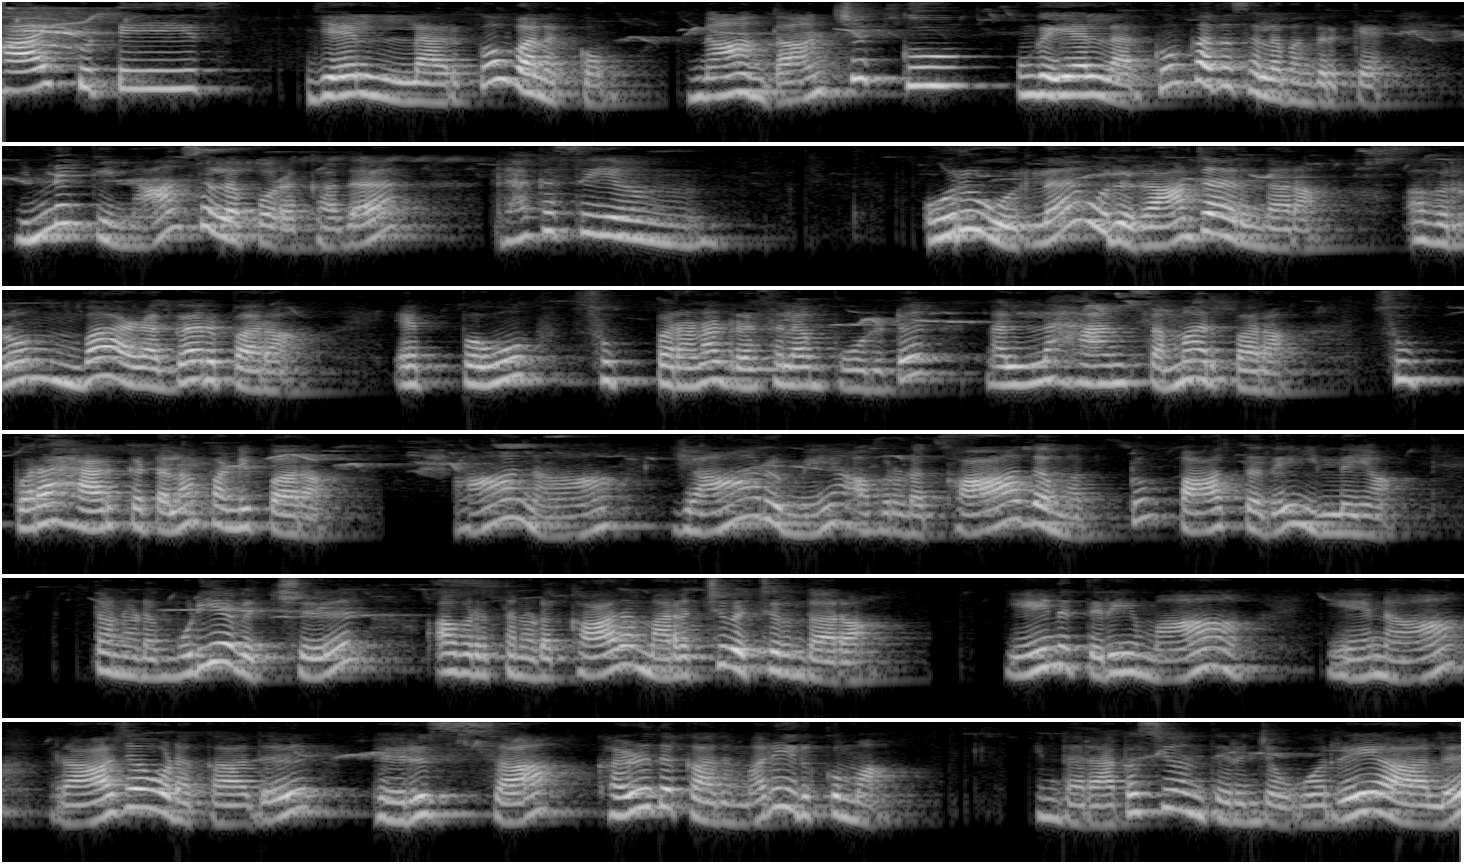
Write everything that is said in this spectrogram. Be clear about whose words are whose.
Speaker 1: Hi குட்டீஸ். எல்லாருக்கும் வணக்கம். நான் தான் சிக்கு. உங்கள் எல்லாருக்கும் கதை சொல்ல வந்திருக்கேன். இன்னைக்கு நான் சொல்ல போகிற கதை ரகசியம். ஒரு ஊரில் ஒரு ராஜா இருந்தாராம். அவர் ரொம்ப அழகாக இருப்பாராம். எப்பவும் சூப்பரான ட்ரெஸ் எல்லாம் போட்டுட்டு நல்லா ஹேண்ட்ஸமாக இருப்பாராம். சூப்பராக ஹேர் கட்டெல்லாம் பண்ணிப்பாராம். ஆனால் யாருமே அவரோட காதை மட்டும் பார்த்ததே இல்லையாம். தன்னோட முடியை வச்சு அவர் தன்னோட காதை மறைச்சு வச்சிருந்தாராம். ஏன்னு தெரியுமா? ஏன்னா ராஜாவோட காது பெருசா கழுத காது மாதிரி இருக்குமா? இந்த ரகசியம் தெரிஞ்ச ஒரே ஆள்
